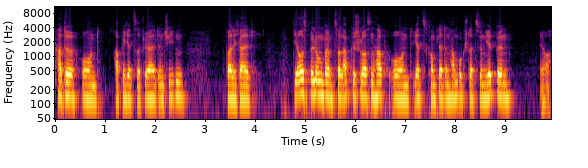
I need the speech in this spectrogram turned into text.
hatte und habe mich jetzt dafür halt entschieden, weil ich halt die Ausbildung beim Zoll abgeschlossen habe und jetzt komplett in Hamburg stationiert bin. Ja.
